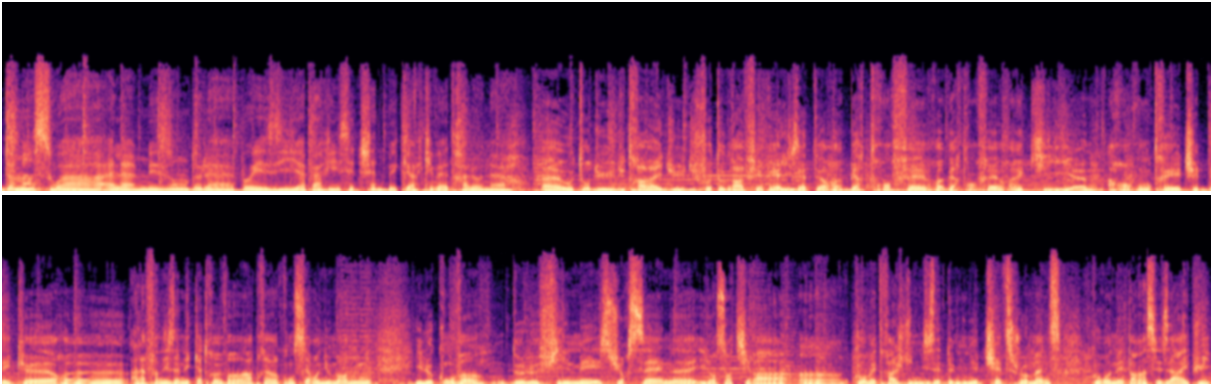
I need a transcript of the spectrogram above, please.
Demain soir, à la Maison de la Poésie à Paris, c'est Chet Baker qui va être à l'honneur. Euh, autour du, travail du, photographe et réalisateur Bertrand Fèvre, Bertrand Fèvre qui euh, a rencontré Chet Baker euh, à la fin des années 80 après un concert au New Morning. Il le convainc de le filmer sur scène. Il en sortira un court métrage d'une dizaine de minutes, Chet's Romance, couronné par un César. Et puis,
